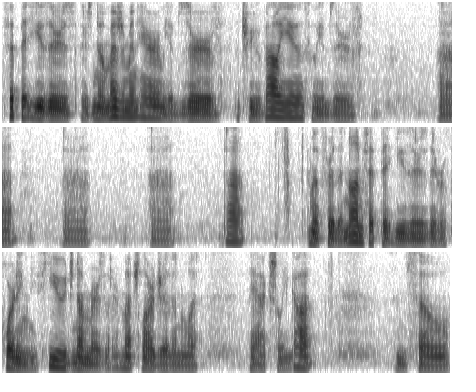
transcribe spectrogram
Fitbit users, there's no measurement error. We observe the true value, so we observe that, that, that, that. But for the non-Fitbit users, they're reporting these huge numbers that are much larger than what they actually got. And so,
